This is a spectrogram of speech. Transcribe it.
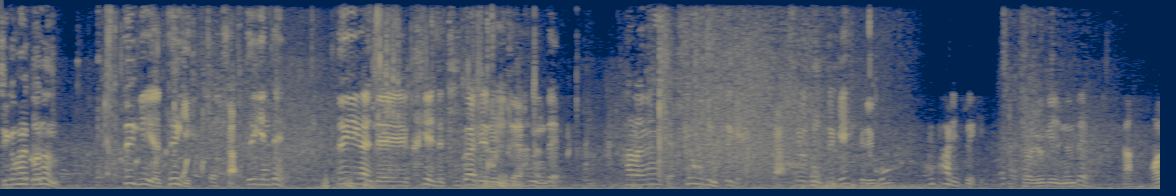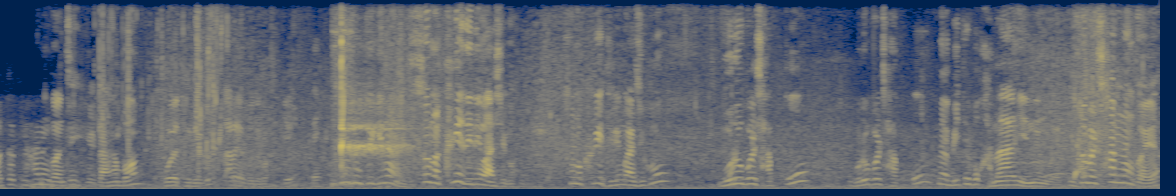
지금 할 거는 뜨기예요, 뜨기. 자, 뜨기인데 뜨기가 이제 크게 이제 두 가지를 이제 하는데 하나는 새우등 뜨기. 자, 새우등 뜨기 그리고 해파리 뜨기. 자, 저 여기 있는데 자, 어떻게 하는 건지 일단 한번 보여드리고 따라해 보도록 할게요. 네. 새우등 뜨기는 숨을 크게 들이마시고 숨을 크게 들이마시고 무릎을 잡고 무릎을 잡고 그냥 밑에 보고 가만히 있는 거예요. 숨을 참는 거예요.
